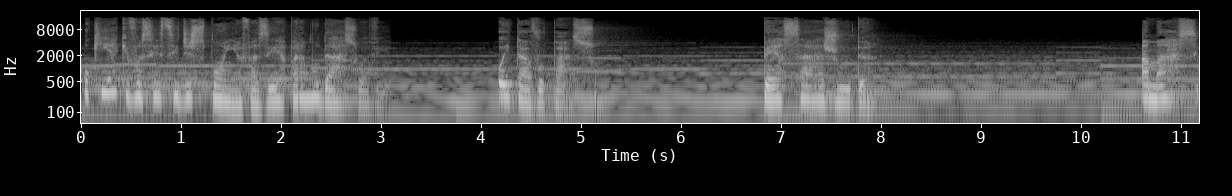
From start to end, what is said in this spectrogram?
O que é que você se dispõe a fazer para mudar sua vida? Oitavo passo. Peça ajuda. Amar-se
